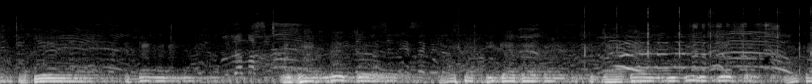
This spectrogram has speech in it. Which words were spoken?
Apabila tendangan. Azhar Dojo dapat digagalkan kejagalan di bilik Yesus maka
